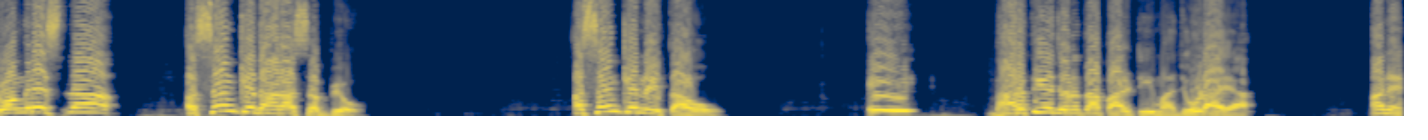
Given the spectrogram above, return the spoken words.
કોંગ્રેસના અસંખ્ય ધારાસભ્યો અસંખ્ય નેતાઓ એ ભારતીય જનતા પાર્ટીમાં જોડાયા અને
